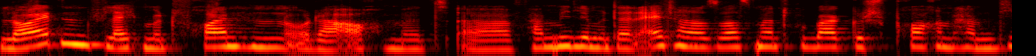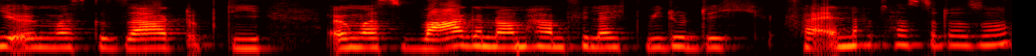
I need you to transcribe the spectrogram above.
Leuten, vielleicht mit Freunden oder auch mit äh, Familie, mit deinen Eltern oder sowas mal drüber gesprochen? Haben die irgendwas gesagt, ob die irgendwas wahrgenommen haben, vielleicht wie du dich verändert hast oder so?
